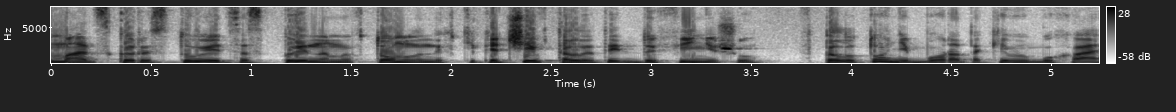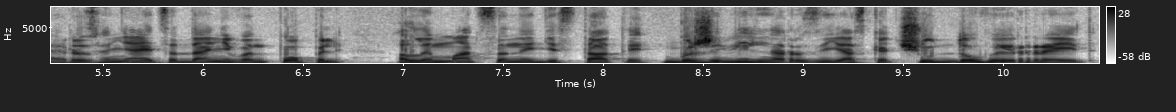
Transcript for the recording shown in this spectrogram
Мац користується спинами втомлених втікачів та летить до фінішу. В пелотоні Бора таки вибухає, розганяється Дані Ван Попель, але Маца не дістати. Божевільна розв'язка, чудовий рейд.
